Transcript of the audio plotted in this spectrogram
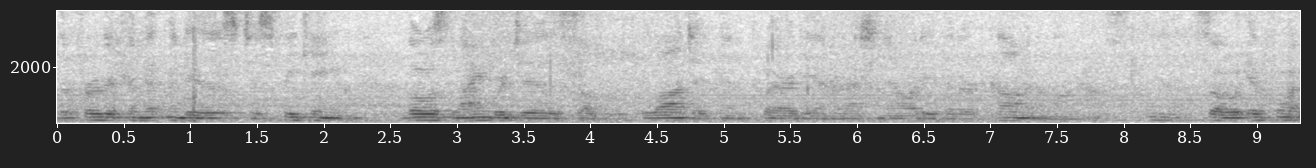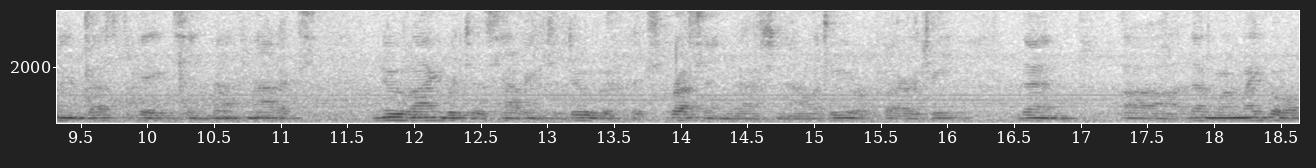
the further commitment is to speaking those languages of logic and clarity and rationality that are common among us. So if one investigates in mathematics new languages having to do with expressing rationality or clarity, then, uh, then one might go a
